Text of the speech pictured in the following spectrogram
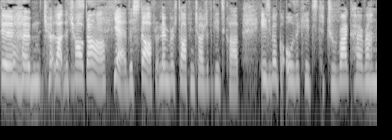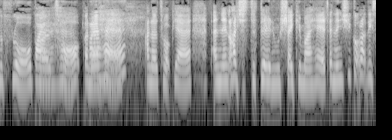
the um, ch- like the child staff. Yeah, the staff, like member of staff in charge of the kids club. Isabel got all the kids to drag her around the floor by, By her, her top and her, her hair, hair? and her top, yeah. And then I just stood there and was shaking my head, and then she got like this,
